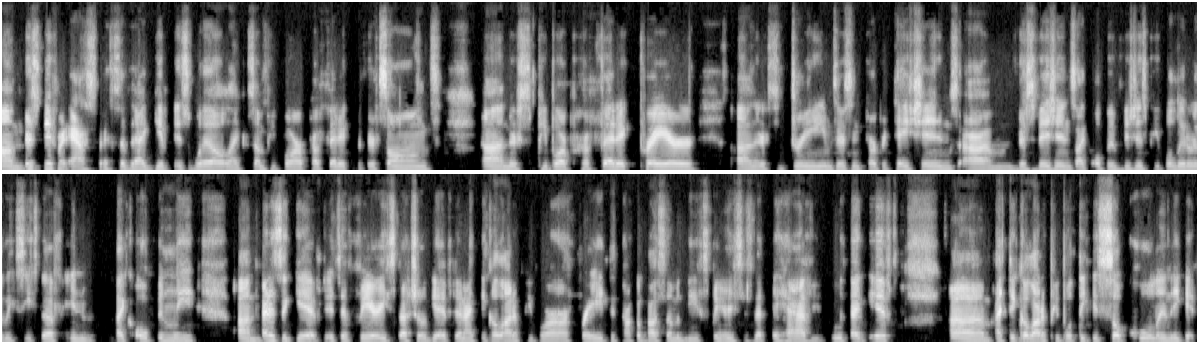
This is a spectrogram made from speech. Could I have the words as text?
Um there's different aspects of that gift as well like some people are prophetic with their songs um there's people are prophetic prayer uh, there's dreams, there's interpretations, um, there's visions, like open visions. People literally see stuff in like openly. Um, that is a gift. It's a very special gift, and I think a lot of people are afraid to talk about some of the experiences that they have with that gift. Um, I think a lot of people think it's so cool and they get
